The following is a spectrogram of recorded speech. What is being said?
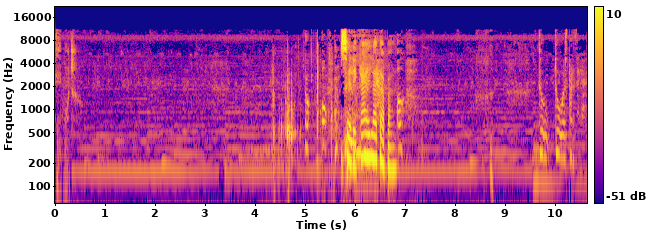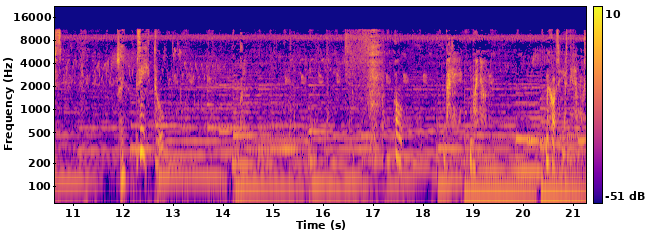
Y mucho. Se le cae la tapa. Tú, tú esparcerás. ¿Sí? Sí, tú. Oh, vale, bueno. Mejor si las tiramos.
